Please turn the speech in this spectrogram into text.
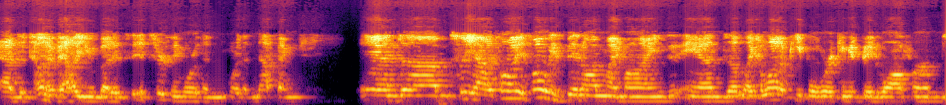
adds a ton of value, but it's it's certainly more than more than nothing. And um, so, yeah, it's always, it's always been on my mind. And uh, like a lot of people working at big law firms,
